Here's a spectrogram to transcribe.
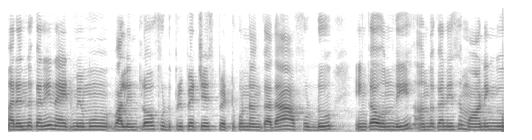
మరి ఎందుకని నైట్ మేము వాళ్ళ ఇంట్లో ఫుడ్ ప్రిపేర్ చేసి పెట్టుకున్నాం కదా ఆ ఫుడ్ ఇంకా ఉంది. అందుకనేసి మార్నింగ్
